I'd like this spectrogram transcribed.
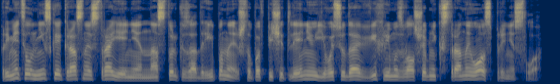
Приметил низкое красное строение, настолько задрипанное, что по впечатлению его сюда вихрем из волшебника страны Оз принесло.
